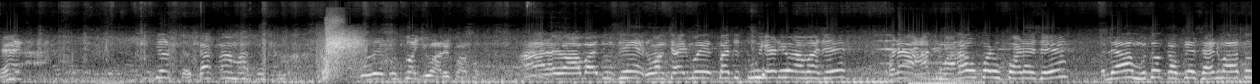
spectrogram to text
હે? આ બાજુ છે. રોંગ સાઈડમાં એક બાજુ તું હેડ્યો આવા છે અને હાથ મારા ઉપર ઉપાડે છે. એટલે આ હું તો કપડે સાઈડમાં હતો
